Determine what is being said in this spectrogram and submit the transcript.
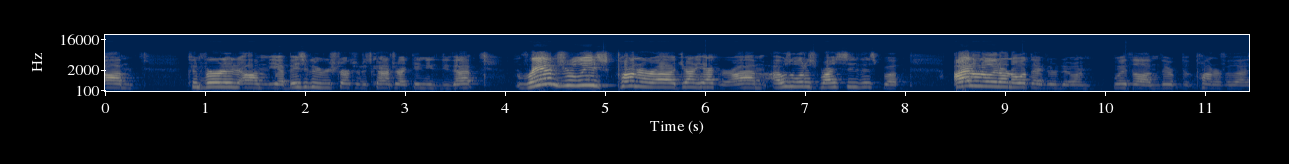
um, converted. Um, yeah, basically restructured his contract. They need to do that. Rams released punter uh, Johnny Hekker. Um, I was a little surprised to see this, but I don't really don't know what the heck they're doing with um, their punter for that.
